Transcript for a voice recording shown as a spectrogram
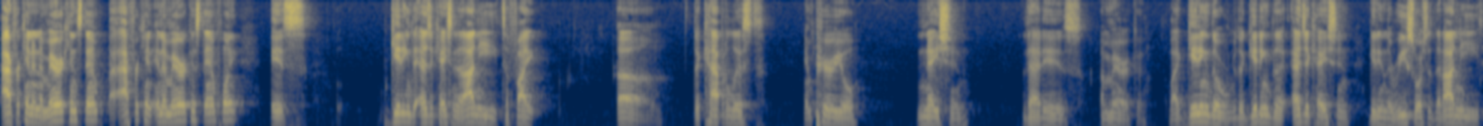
African and American stamp, African in America standpoint, it's getting the education that I need to fight um, the capitalist imperial nation that is America. Like getting the the getting the education, getting the resources that I need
